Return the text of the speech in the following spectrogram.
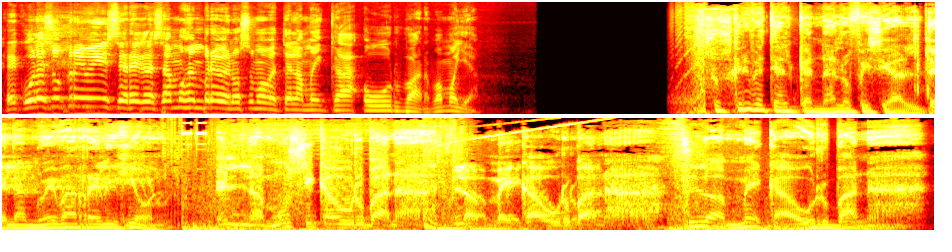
recuerde suscribirse. Regresamos en breve. No se mueve la meca urbana. Vamos allá. Suscríbete al canal oficial de la nueva religión. En la música urbana, la meca urbana. La meca urbana.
